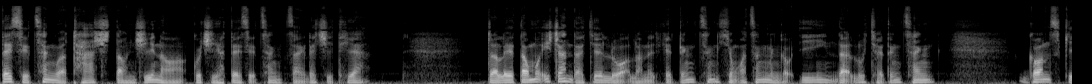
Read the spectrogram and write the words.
tế sự chăng và thác tổng chí nó cũng chỉ tế sự chăng giải để chỉ thiết trở lại tao mỗi chân đã chế lụa là cái tiếng chăng xong ở chăng mình gọi y đã lúc chơi tiếng chăng Gonski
